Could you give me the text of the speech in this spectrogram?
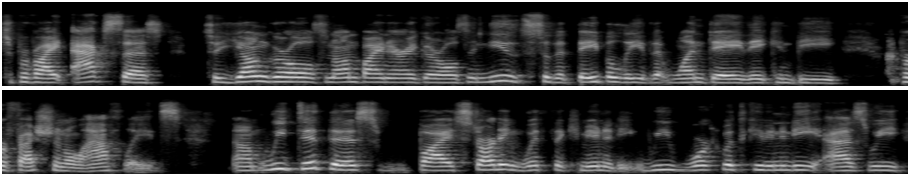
to provide access to young girls, non binary girls, and youth so that they believe that one day they can be professional athletes. Um, we did this by starting with the community. We worked with the community as we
